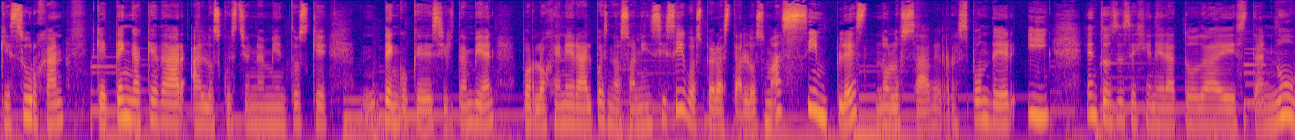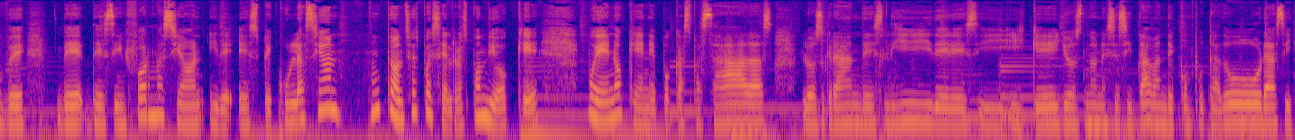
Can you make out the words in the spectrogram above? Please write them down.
que surjan, que tenga que dar a los cuestionamientos que tengo que decir también, por lo general pues no son incisivos, pero hasta los más simples no los sabe responder y entonces se genera toda esta nube de desinformación y de especulación. Entonces, pues él respondió que, bueno, que en épocas pasadas los grandes líderes y, que ellos no necesitaban de computadoras y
